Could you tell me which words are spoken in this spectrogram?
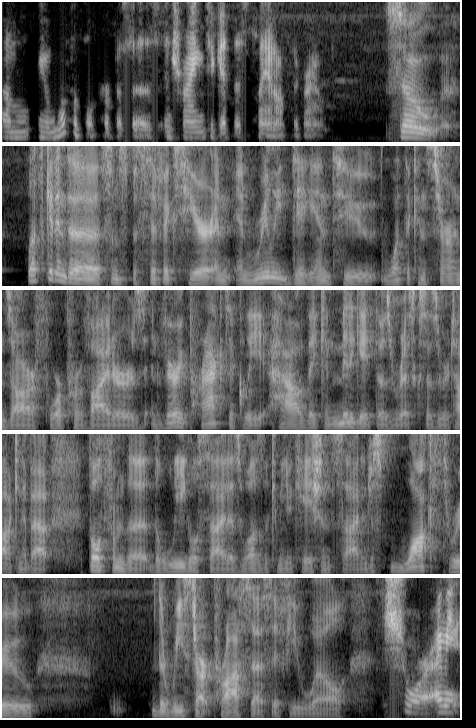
um, you know, multiple purposes in trying to get this plan off the ground. So let's get into some specifics here and, and really dig into what the concerns are for providers and very practically how they can mitigate those risks as we were talking about, both from the, the legal side as well as the communication side, and just walk through the restart process, if you will. Sure. I mean,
